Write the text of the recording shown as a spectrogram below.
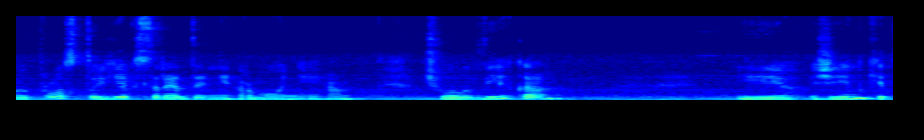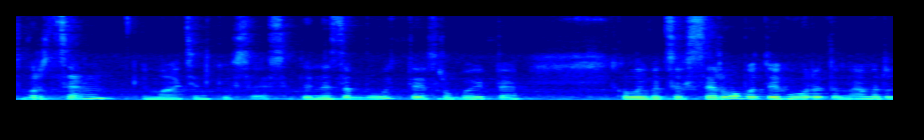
Ви просто є всередині гармонії чоловіка і жінки, творця і матінки Всесвіту. Не забудьте зробити, коли ви це все робите, говорите намір,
